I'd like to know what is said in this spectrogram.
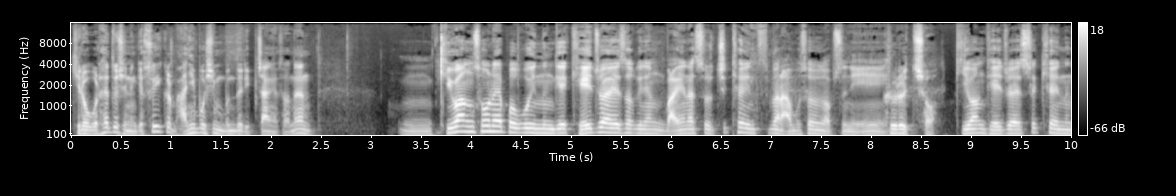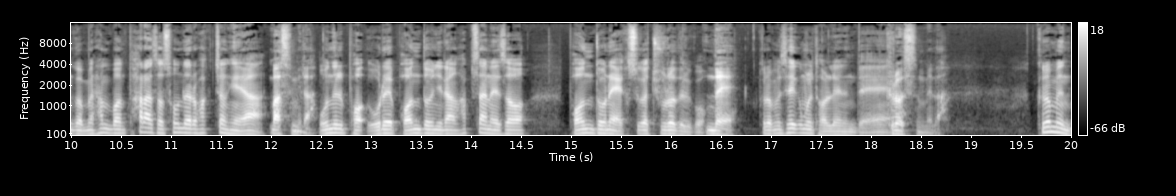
기록을 해두시는 게 수익을 많이 보신 분들 입장에서는 음, 기왕 손해 보고 있는 게 계좌에서 그냥 마이너스로 찍혀 있으면 아무 소용이 없으니 그렇죠. 기왕 계좌에 찍혀 있는 거면 한번 팔아서 손해를 확정해야 맞습니다. 오늘 버- 올해 번 돈이랑 합산해서 번 돈의 액수가 줄어들고 네, 그러면 세금을 덜 내는데 그렇습니다. 그러면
